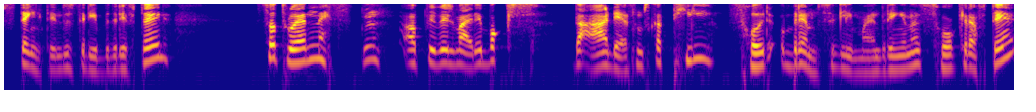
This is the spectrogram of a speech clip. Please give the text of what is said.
stengte industribedrifter, så tror jeg nesten at vi vil være i boks. Det er det som skal til for å bremse klimaendringene så kraftig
